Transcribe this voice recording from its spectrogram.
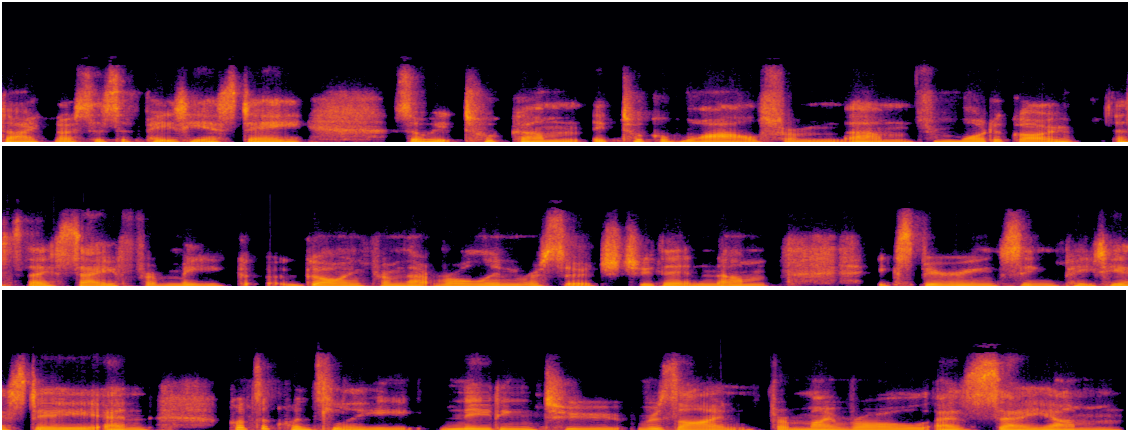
diagnosis of PTSD. So it took um, it took a while from um, from more to go, as they say, from me going from that role in research to then um, experiencing PTSD and consequently needing to resign from my role as a um,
